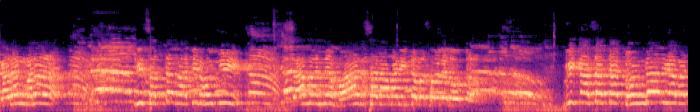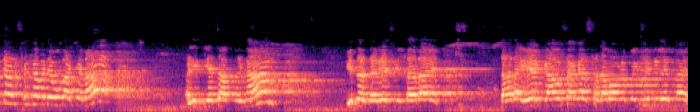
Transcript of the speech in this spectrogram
कारण मला ही सत्ता माझी नव्हती सामान्य माणसाला नामाने इथं बसवलेलं होतं. विकासाचा डोंगर या मतदारसंघामध्ये उभा केला. आणि त्याचा परिणाम इथं दर्याशील दादा आहे दादा हे गाव सांगा सदाभावनं पैसे दिलेत नाही.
